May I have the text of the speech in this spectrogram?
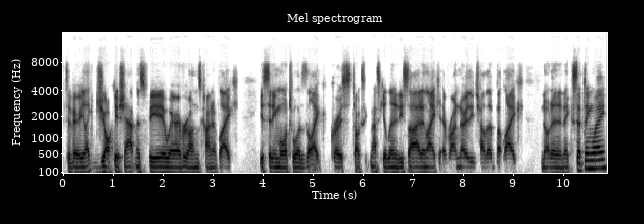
it's a very like jockish atmosphere where everyone's kind of like you're sitting more towards the like gross toxic masculinity side, and like everyone knows each other, but like not in an accepting way.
